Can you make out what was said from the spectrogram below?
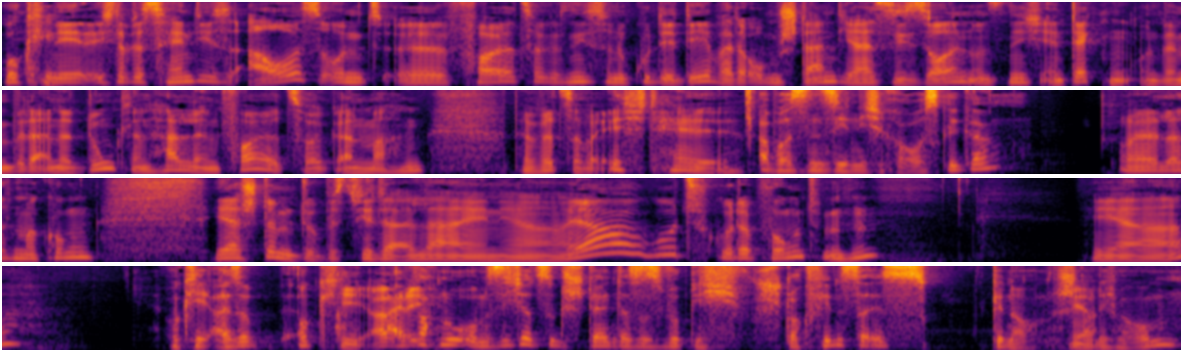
Okay. Nee, ich glaube, das Handy ist aus und äh, Feuerzeug ist nicht so eine gute Idee, weil da oben stand, ja, sie sollen uns nicht entdecken. Und wenn wir da in einer dunklen Halle ein Feuerzeug anmachen, dann wird es aber echt hell. Aber sind sie nicht rausgegangen? Äh, lass mal gucken. Ja, stimmt, du bist wieder allein, ja. Ja, gut, guter Punkt. Mhm. Ja. Okay, also okay, einfach nur um sicherzustellen, dass es wirklich stockfinster ist. Genau, schau ja. dich mal um.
